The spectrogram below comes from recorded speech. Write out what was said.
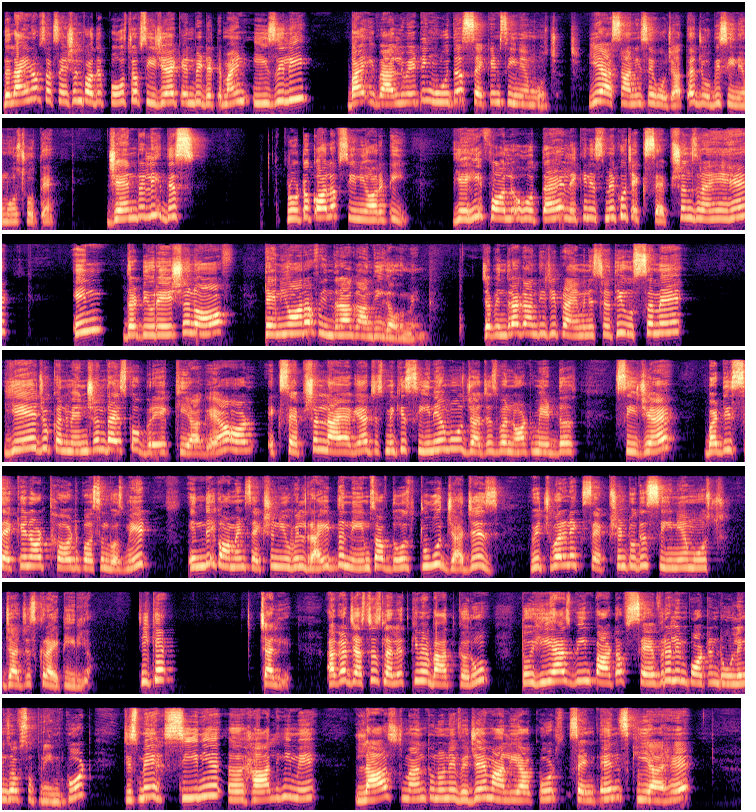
the line of succession for the post of CJI can be determined easily by evaluating who the second senior most जज ये आसानी से हो जाता है, जो भी सीनियर मोस्ट होते हैं. Generally this protocol of seniority यही फॉलो होता है, लेकिन इसमें कुछ एक्सेप्शन रहे हैं. In the duration of tenure of Indira Gandhi government जब इंदिरा गांधी जी प्राइम मिनिस्टर थी, उस समय ये जो कन्वेंशन था, इसको ब्रेक किया गया और एक्सेप्शन लाया गया, जिसमें कि सीनियर मोस्ट जजेस were not made the CGI but the second और third person was made in the comment section you will write the names of those two जजेस विच वर an exception to the senior most जजेस criteria ठीक है? चलिए, अगर justice Lalit की मैं बात करूँ तो he has been part of several important rulings of supreme court जिसमें सीनियर हाल ही में लास्ट मंथ उन्होंने विजय मालिया को सेंटेंस किया है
